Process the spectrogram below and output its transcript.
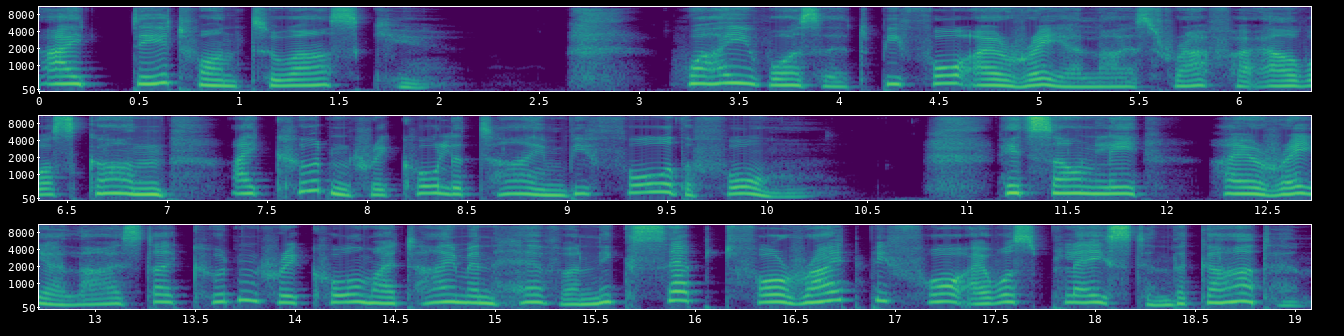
I did want to ask you. Why was it before I realized Raphael was gone, I couldn't recall a time before the fall? It's only I realized I couldn't recall my time in heaven except for right before I was placed in the garden.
